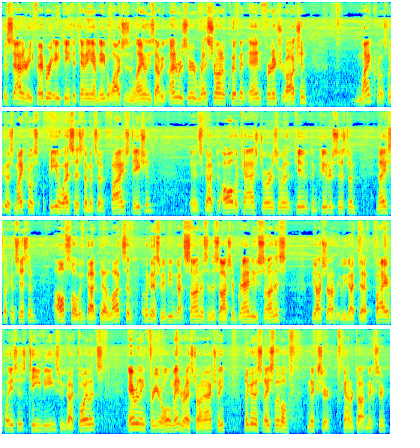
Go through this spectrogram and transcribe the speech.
This Saturday, February 18th at 10 a.m., Able Auctions in Langley is having unreserved restaurant equipment and furniture auction. Micros, look at this Micros POS system. It's a five station and it's got all the cash drawers with it too, the computer system, nice looking system. Also, we've got uh, lots of, look at this, we've even got saunas in this auction, brand new saunas. The auction off, we got uh, fireplaces, TVs, we've got toilets, everything for your home and restaurant actually. Look at this nice little mixer, countertop mixer.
